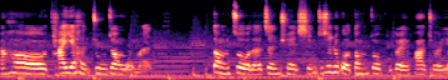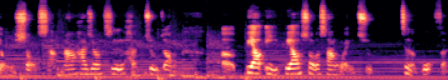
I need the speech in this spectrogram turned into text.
对，然后他也很注重我们动作的正确性，就是如果动作不对的话，就会容易受伤。然后他就是很注重，呃，不要以不要受伤为主这个部分。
